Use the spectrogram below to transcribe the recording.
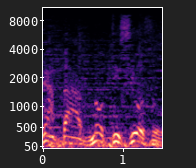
Radar Noticioso.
